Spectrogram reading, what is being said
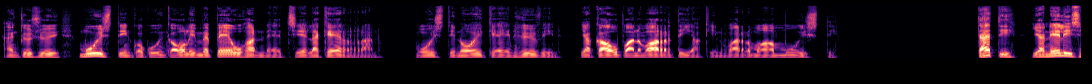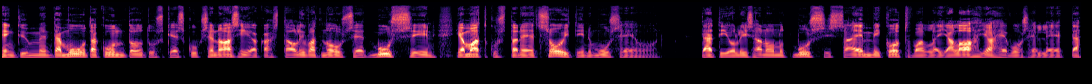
Hän kysyi, muistinko kuinka olimme peuhanneet siellä kerran. Muistin oikein hyvin, ja kaupan vartijakin varmaan muisti. Täti ja 40 muuta kuntoutuskeskuksen asiakasta olivat nousseet bussiin ja matkustaneet Soitin museoon. Täti oli sanonut bussissa Emmi Kotvalle ja lahjahevoselle, että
